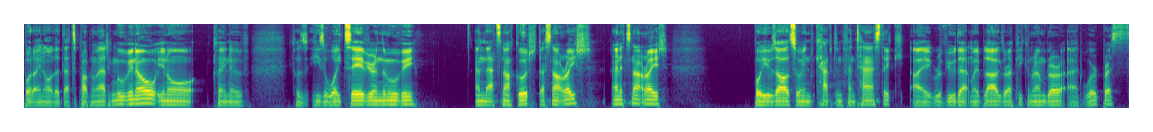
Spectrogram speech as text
but I know that that's a problematic movie now. You know, kind of because he's a white savior in the movie, and that's not good. That's not right, and it's not right but he was also in Captain Fantastic. I reviewed that in my blog, The and Rambler, at WordPress,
